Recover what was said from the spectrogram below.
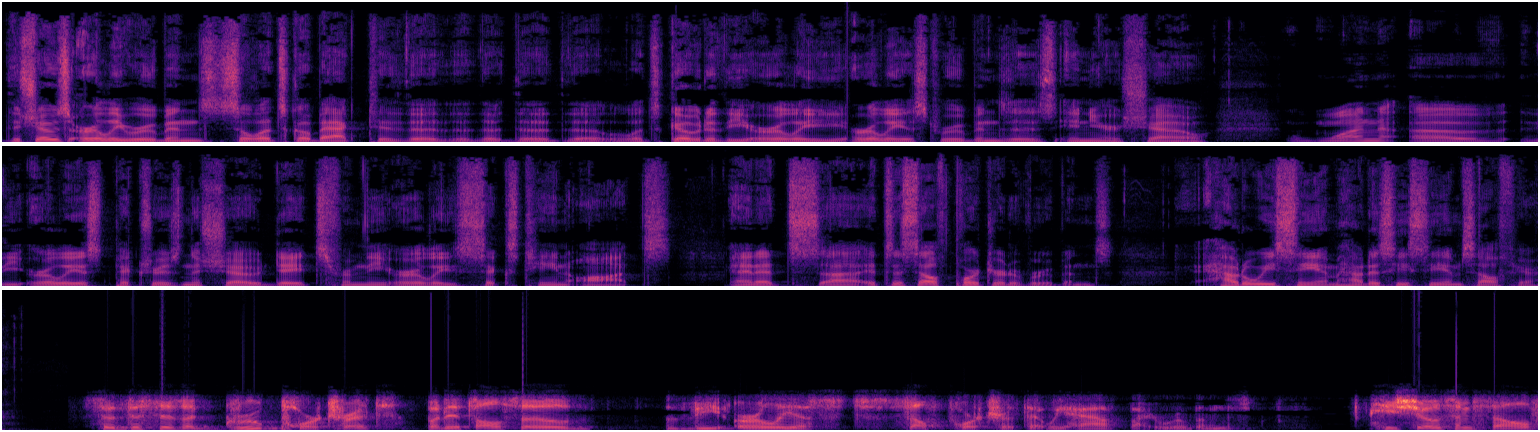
the show's early Rubens, so let's go back to the the, the, the, the let's go to the early earliest Rubenses in your show. One of the earliest pictures in the show dates from the early 16 aughts, and it's uh, it's a self portrait of Rubens. How do we see him? How does he see himself here? So this is a group portrait, but it's also the earliest self portrait that we have by Rubens. He shows himself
